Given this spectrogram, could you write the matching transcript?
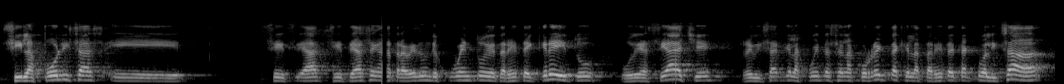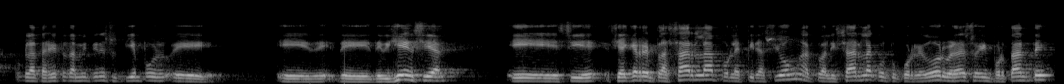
Si las pólizas eh, se, te hacen a través de un descuento de tarjeta de crédito o de ACH, revisar que las cuentas sean las correctas, que la tarjeta esté actualizada porque la tarjeta también tiene su tiempo eh, eh, de, vigencia. Si, si, hay que reemplazarla por la expiración, actualizarla con tu corredor, ¿verdad? Eso es importante.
